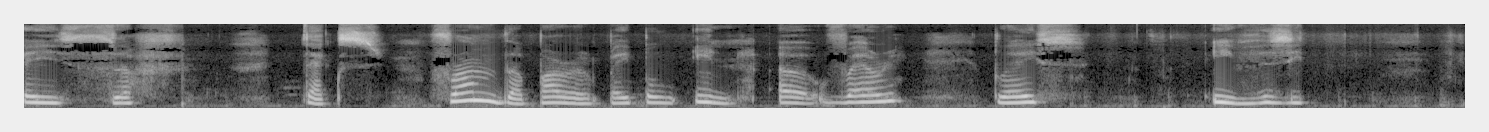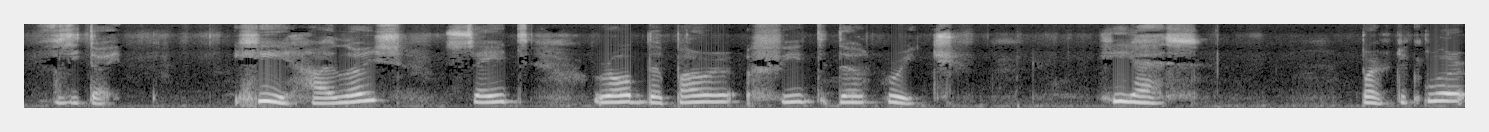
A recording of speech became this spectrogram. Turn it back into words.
as tax from the poor people in a very place he visited. He always said, rob the poor, feed the rich. He has particular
